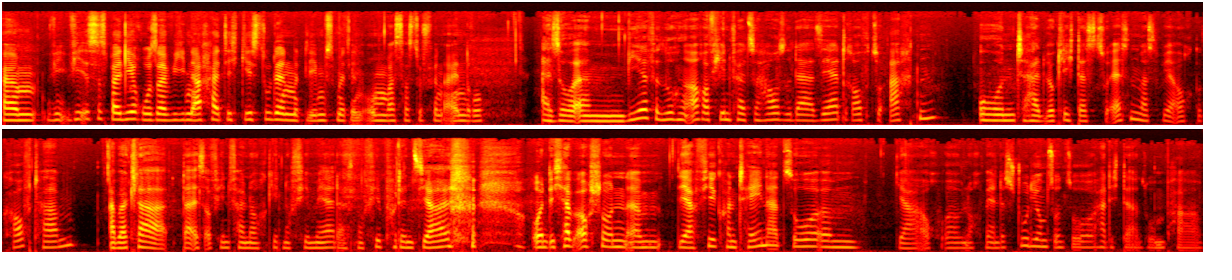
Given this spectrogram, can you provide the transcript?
Ähm, wie, wie ist es bei dir, Rosa? Wie nachhaltig gehst du denn mit Lebensmitteln um? Was hast du für einen Eindruck? Also ähm, wir versuchen auch auf jeden Fall zu Hause da sehr drauf zu achten und halt wirklich das zu essen, was wir auch gekauft haben. Aber klar, da ist auf jeden Fall noch, geht noch viel mehr, da ist noch viel Potenzial. Und ich habe auch schon ähm, ja, viel containert, so, ähm, ja, auch äh, noch während des Studiums und so hatte ich da so ein paar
